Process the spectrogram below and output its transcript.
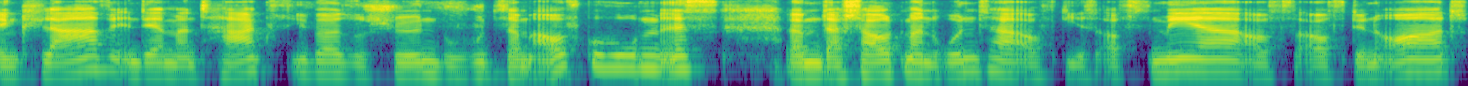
Enklave, in der man tagsüber so schön behutsam aufgehoben ist. Ähm, da schaut man runter auf die, aufs Meer, auf, auf den Ort.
